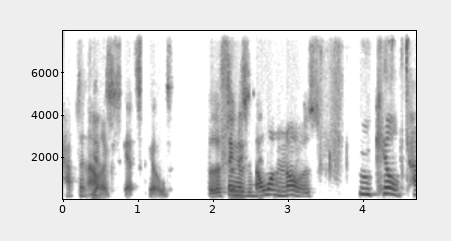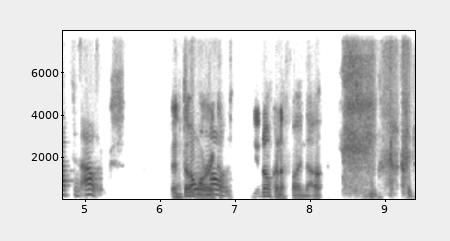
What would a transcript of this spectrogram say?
Captain Yes. Alex gets killed. But the thing they- is, no one knows who killed Captain Alex. And don't no worry, you're not gonna find out.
